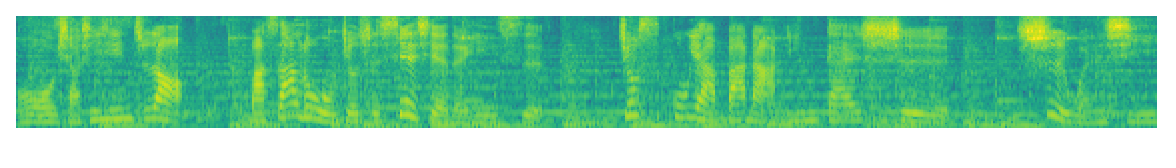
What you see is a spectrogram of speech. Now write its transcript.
哦，小星星知道，马萨鲁就是谢谢的意思。就是古亚巴纳应该是释文溪，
